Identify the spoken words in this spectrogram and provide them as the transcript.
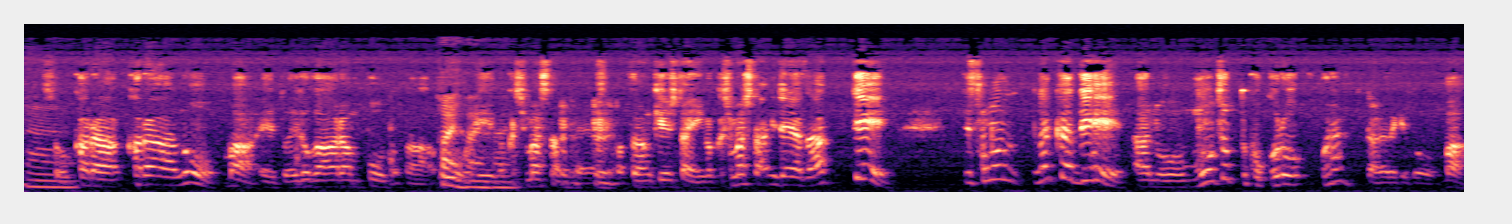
うんそうカラーカラーの、まあえー、と江戸川乱歩とかを映画化しましたみたいなやつ、フランケンシュタイン映画化しましたみたいなやつあってでその中であのもうちょっと心心って言ったらあれだけどまあ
